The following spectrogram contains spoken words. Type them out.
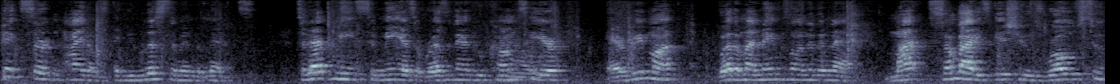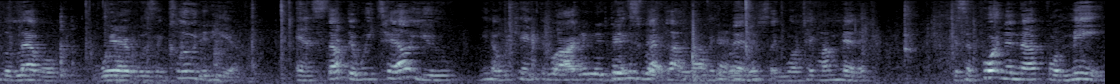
picked certain items and you list them in the minutes. So that means to me as a resident who comes here every month, whether my name's on it or not, my, somebody's issues rose to the level where it was included here. And stuff that we tell you, you know, we came through our And the big things script, that- allow me to okay. finish, so you wanna take my minute. It's important enough for me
